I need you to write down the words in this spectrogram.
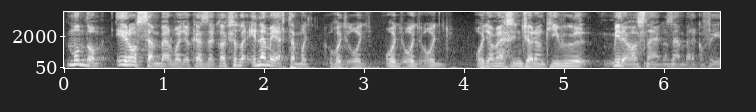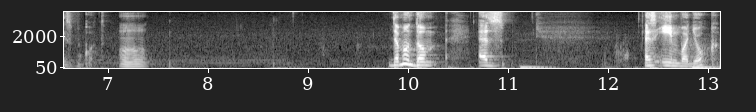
Mondom, én rossz ember vagyok ezzel kapcsolatban. Én nem értem, hogy, hogy, hogy, hogy, hogy, hogy, hogy a Messengeren kívül mire használják az emberek a Facebookot. Uh-huh. De mondom, ez, ez én vagyok.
